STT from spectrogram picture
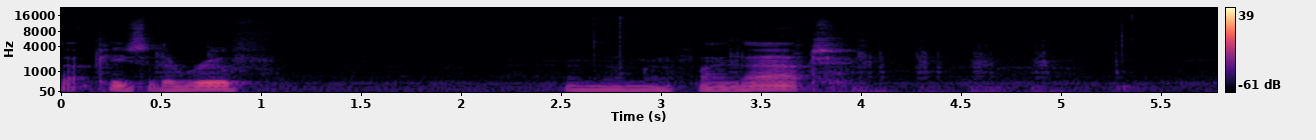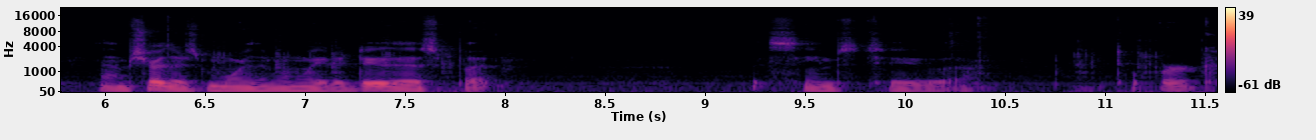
that piece of the roof. And then I'm going to find that. I'm sure there's more than one way to do this, but this seems to, uh, to work.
